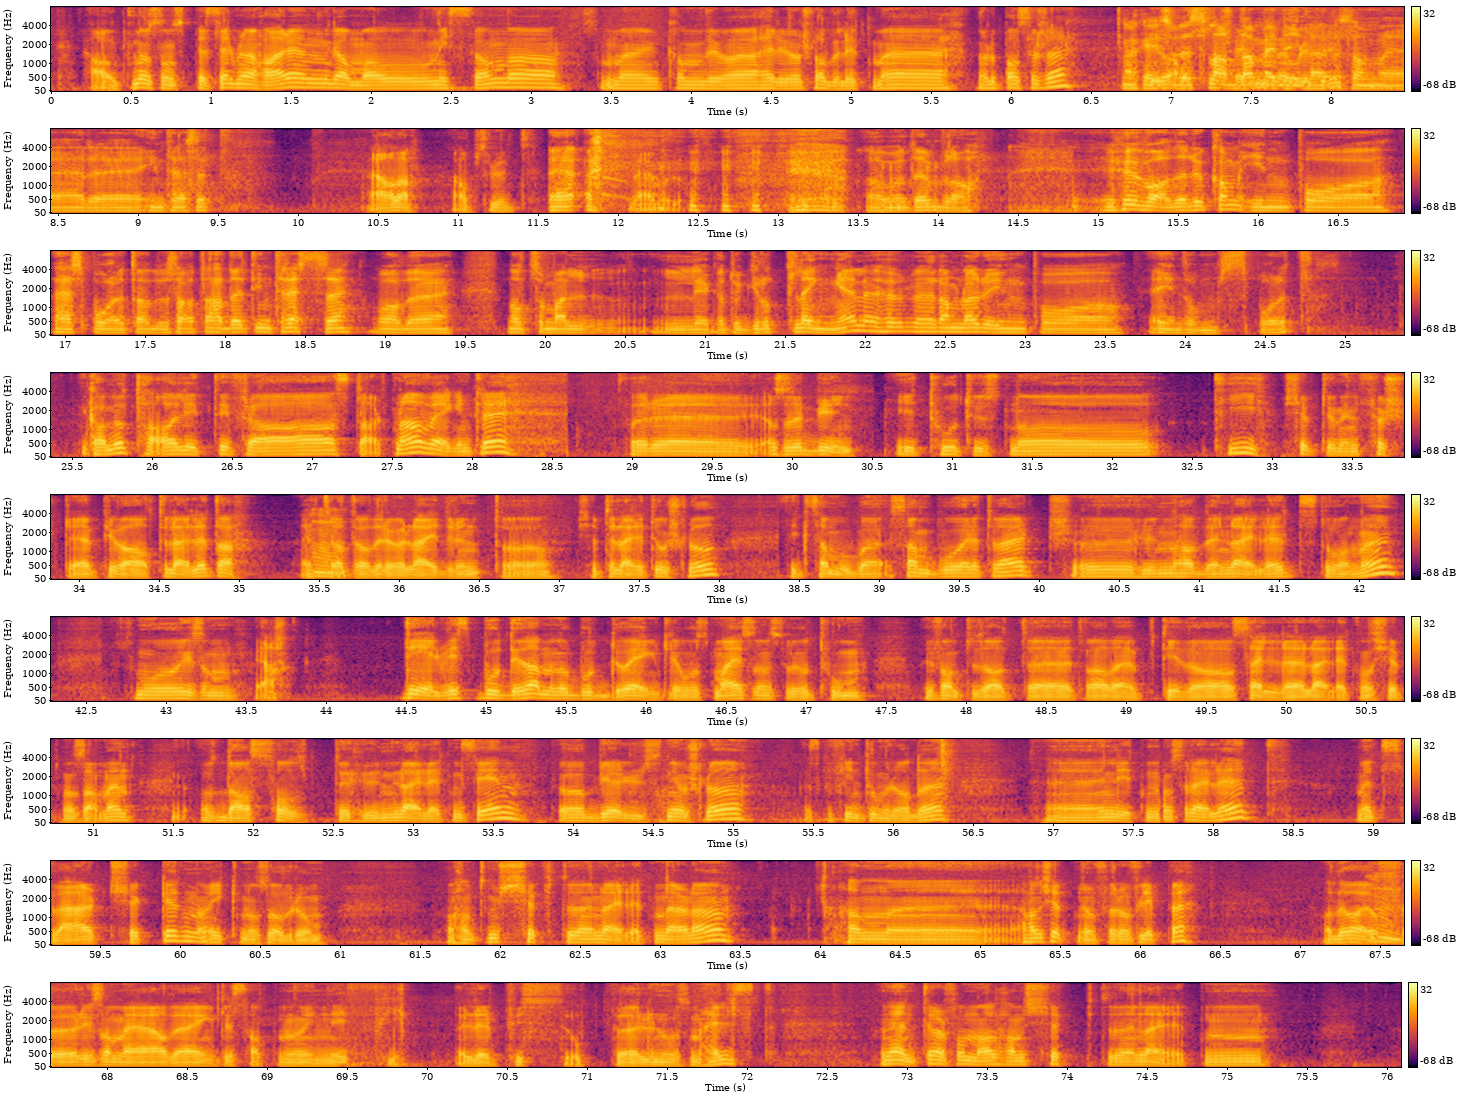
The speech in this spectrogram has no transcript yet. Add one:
jeg har jo ikke noe sånn spesielt. Men jeg har en gammel Nissan da, som jeg kan drive og sladde litt med når det passer seg. Ok, så det er sladda med brukt. som er uh, intresset? Ja da, absolutt. Ja. Det er moro. ja, men det er bra. Hvordan var det du kom inn på det her spåret? Da? Du sa at du hadde et interesse. Var det noe som har legat og grått lenge, eller hvordan ramla du inn på eiendomssporet? Vi kan jo ta litt ifra starten av, egentlig. For eh, altså det begynte i 2010. Kjøpte jo min første private leilighet. da Etter at jeg hadde leid rundt og kjøpte leilighet i Oslo. Fikk samboer etter hvert. Hun hadde en leilighet stående som hun liksom ja, delvis bodde i, da, men hun bodde jo egentlig hos meg, så den sto jo tom. Vi fant ut at eh, vet du hva, det er på tide å selge leiligheten og kjøpe noe sammen. Og da solgte hun leiligheten sin på Bjølsen i Oslo. Ganske fint område. Eh, En liten leilighet. med et svært kjøkken og ikke noe soverom. Og han som kjøpte den leiligheten der da, han, han kjøpte den jo for å flippe. Og det var jo før liksom, jeg hadde egentlig satt noe inn i flipp eller pusse opp eller noe som helst. Men det endte i hvert fall med at han kjøpte den leiligheten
